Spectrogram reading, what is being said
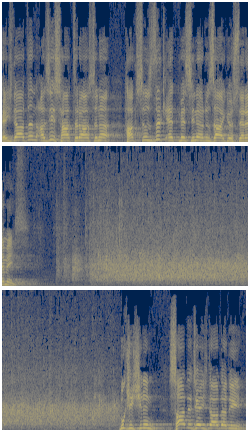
ecdadın aziz hatırasına haksızlık etmesine rıza gösteremeyiz. Bu kişinin sadece ecdada değil,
